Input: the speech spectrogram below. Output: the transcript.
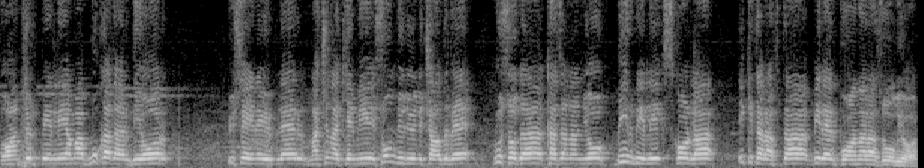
Doğan Türk Birliği ama bu kadar diyor. Hüseyin Eyüpler maçın hakemi son düdüğünü çaldı ve Ruso'da kazanan yok. Bir birlik skorla iki tarafta birer puana razı oluyor.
